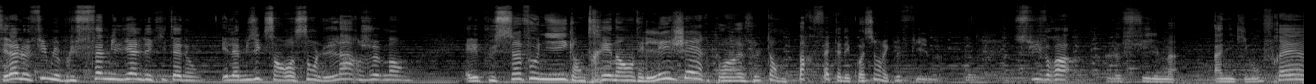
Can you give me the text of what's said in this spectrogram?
C'est là le film le plus familial de Kitano, et la musique s'en ressent largement. Elle est plus symphonique, entraînante et légère pour un résultat en parfaite adéquation avec le film. Suivra le film Aniki mon frère.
